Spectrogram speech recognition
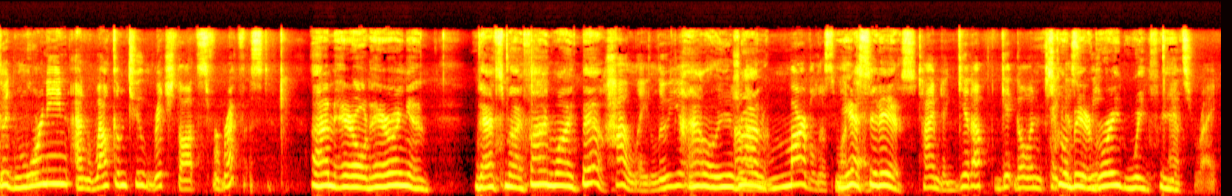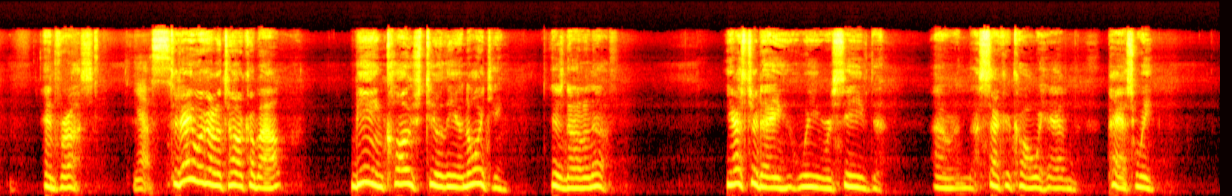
Good morning and welcome to Rich Thoughts for Breakfast. I'm Harold Herring, and that's my fine wife, Bev. Hallelujah. Hallelujah's a right. marvelous Monday. Yes, it is. Time to get up, get going, take It's going to be a week. great week for you That's right. and for us. Yes. Today, we're going to talk about being close to the anointing is not enough. Yesterday, we received uh, the second call we had past week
